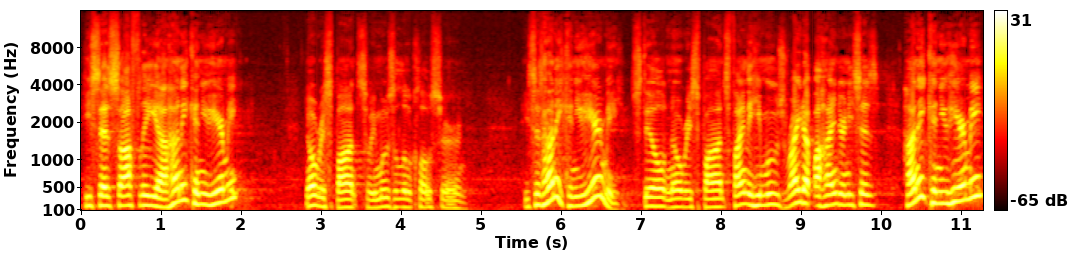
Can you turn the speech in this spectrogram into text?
he says softly, uh, Honey, can you hear me? No response, so he moves a little closer. And he says, Honey, can you hear me? Still no response. Finally, he moves right up behind her and he says, Honey, can you hear me?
